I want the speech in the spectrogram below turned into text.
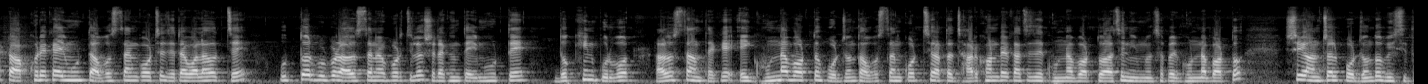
একটা অক্ষরেখা এই মুহূর্তে অবস্থান করছে, যেটা বলা হচ্ছে উত্তর পূর্ব রাজস্থানের উপর ছিল, সেটা কিন্তু এই মুহূর্তে দক্ষিণ পূর্ব রাজস্থান থেকে এই ঘূর্ণাবর্ত পর্যন্ত অবস্থান করছে, অর্থাৎ ঝাড়খণ্ডের কাছে যে ঘূর্ণাবর্ত আছে, নিম্নচাপের ঘূর্ণাবর্ত, সেই অঞ্চল পর্যন্ত বিস্তৃত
